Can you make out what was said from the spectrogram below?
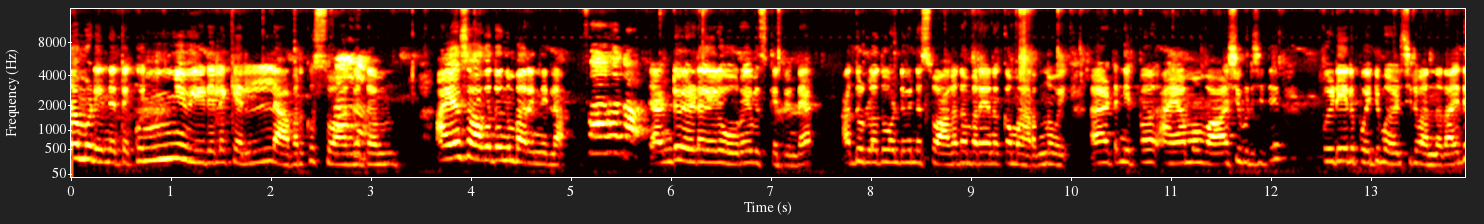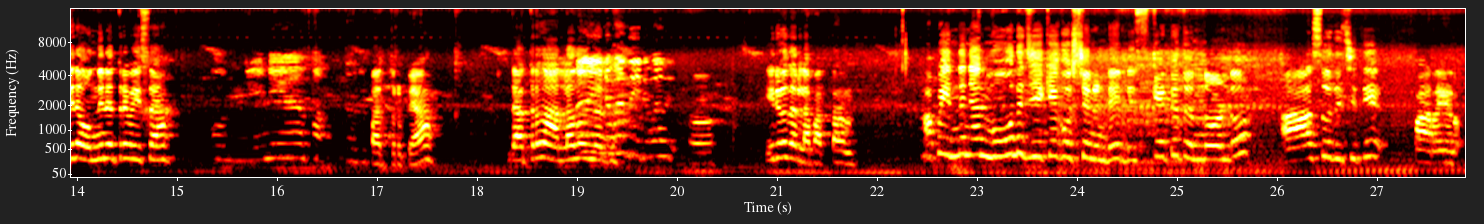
നമ്മുടെ ഇന്നത്തെ കുഞ്ഞു വീഡിയോയിലേക്ക് എല്ലാവർക്കും സ്വാഗതം. അയാൾ സ്വാഗതം ഒന്നും പറയുന്നില്ല. രണ്ടുപേരുടെ കയ്യിൽ ഓറിയ ബിസ്ക്കറ്റ് ഉണ്ട്. അതുള്ളത് കൊണ്ട് പിന്നെ സ്വാഗതം പറയാനൊക്കെ മറന്നുപോയി. ഏട്ടൻ ഇപ്പൊ അയാമ്മ വാശി പിടിച്ചിട്ട് പീടികയിൽ പോയിട്ട് മേടിച്ചിട്ട് വന്നതാ. ഇതിന് ഒന്നിന് എത്ര പൈസ? പത്ത് റുപ്യ. ഇത് അത്ര നല്ലതൊന്നും ഇരുപതല്ല പത്താണ്. അപ്പൊ ഇന്ന് ഞാൻ മൂന്ന് ജി കെ ക്വസ്റ്റ്യൻ ഉണ്ട്. ബിസ്ക്കറ്റ് തിന്നുകൊണ്ട് ആസ്വദിച്ചിട്ട് പറയണം.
